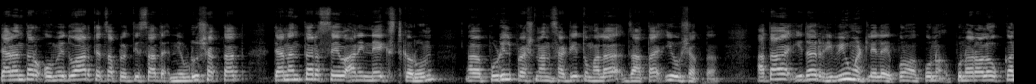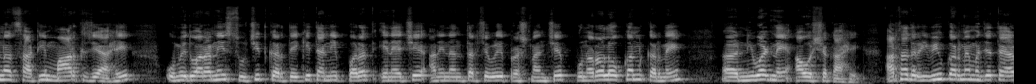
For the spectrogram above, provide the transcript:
त्यानंतर उमेदवार त्याचा प्रतिसाद निवडू शकतात. त्यानंतर सेव आणि नेक्स्ट करून पुढील प्रश्नांसाठी तुम्हाला जाता येऊ शकतं. आता इथं रिव्ह्यू म्हटलेलं आहे. पुन पुनरावलोकनासाठी मार्क जे आहे उमेदवारांनी सूचित करते की त्यांनी परत येण्याचे आणि नंतरच्या वेळी प्रश्नांचे पुनरावलोकन करणे निवडणे आवश्यक आहे. अर्थात रिव्ह्यू करणे म्हणजे त्या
